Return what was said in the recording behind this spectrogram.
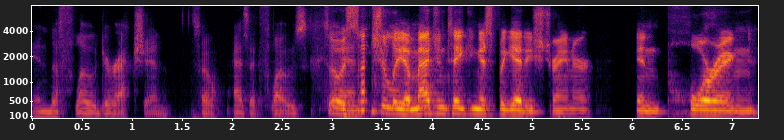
in the flow direction. So as it flows. So And- essentially, imagine taking a spaghetti strainer and pouring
